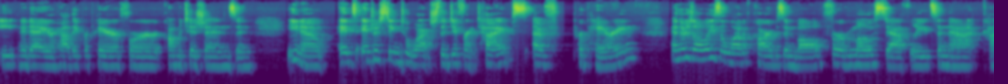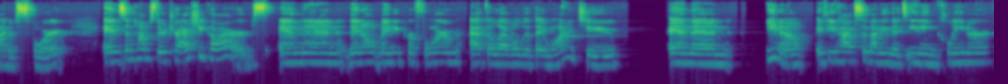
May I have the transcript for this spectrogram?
eat in a day or how they prepare for competitions, and you know it's interesting to watch the different types of preparing. And there's always a lot of carbs involved for most athletes in that kind of sport. And sometimes they're trashy carbs, and then they don't maybe perform at the level that they wanted to. And then, you know, if you have somebody that's eating cleaner,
